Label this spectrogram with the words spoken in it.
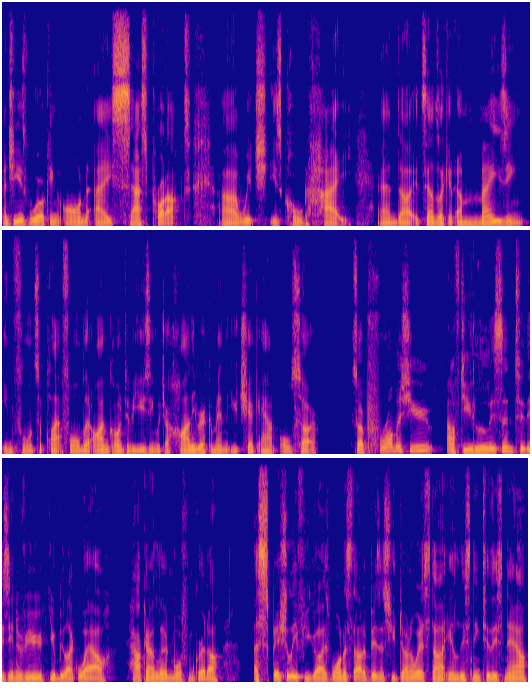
and she is working on a SaaS product, uh, which is called Hey. And uh, it sounds like an amazing influencer platform that I'm going to be using, which I highly recommend that you check out also. So I promise you, after you listen to this interview, you'll be like, wow, how can I learn more from Greta? Especially if you guys want to start a business, you don't know where to start, you're listening to this now,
